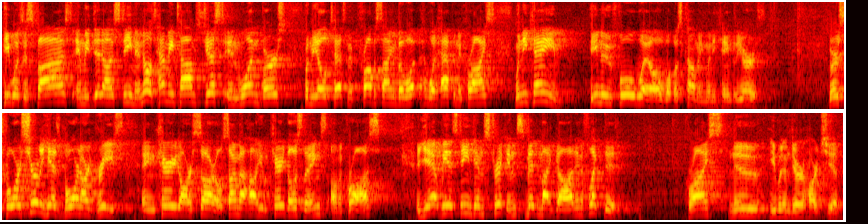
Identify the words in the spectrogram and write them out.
He was despised, and we did not esteem him. Notice how many times, just in one verse from the Old Testament, prophesying about what, what happened to Christ when he came. He knew full well what was coming when he came to the earth. Verse 4 Surely he has borne our griefs and carried our sorrows. Talking about how he would carry those things on the cross. Yet we esteemed him stricken, smitten by God, and afflicted. Christ knew he would endure hardship.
